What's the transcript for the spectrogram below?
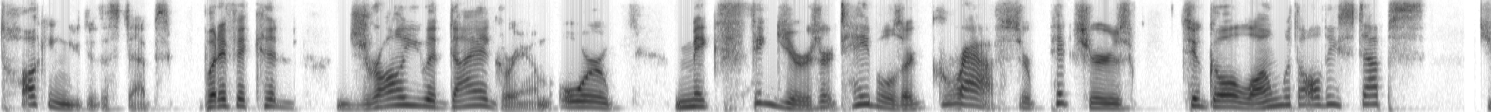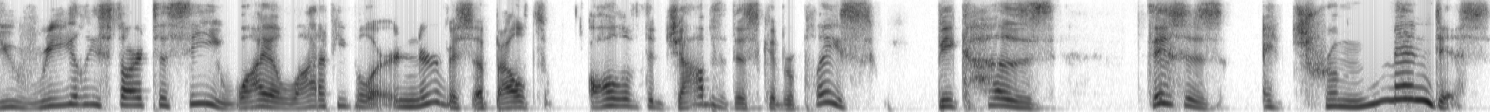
talking you through the steps but if it could draw you a diagram or make figures or tables or graphs or pictures to go along with all these steps you really start to see why a lot of people are nervous about all of the jobs that this could replace because this is a tremendous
